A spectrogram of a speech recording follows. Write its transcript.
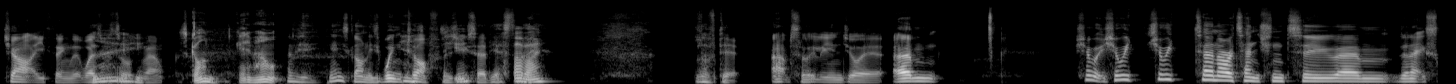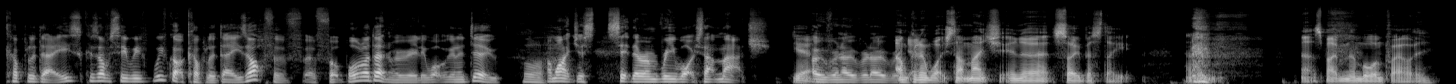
charty thing that Wes was talking about. It's gone. Get him out. Yeah, he's gone. He's winked off, as you Yeah. said yesterday. bye. Bye. Loved it. Absolutely enjoy it. Um, shall we? Shall we? Shall we turn our attention to um, the next couple of days? Because obviously we've we've got a couple of days off of, of football. I don't know really what we're going to do. Oh. I might just sit there and rewatch that match Yeah. over and over and over. I'm going to watch that match in a sober state. That's my number one priority.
